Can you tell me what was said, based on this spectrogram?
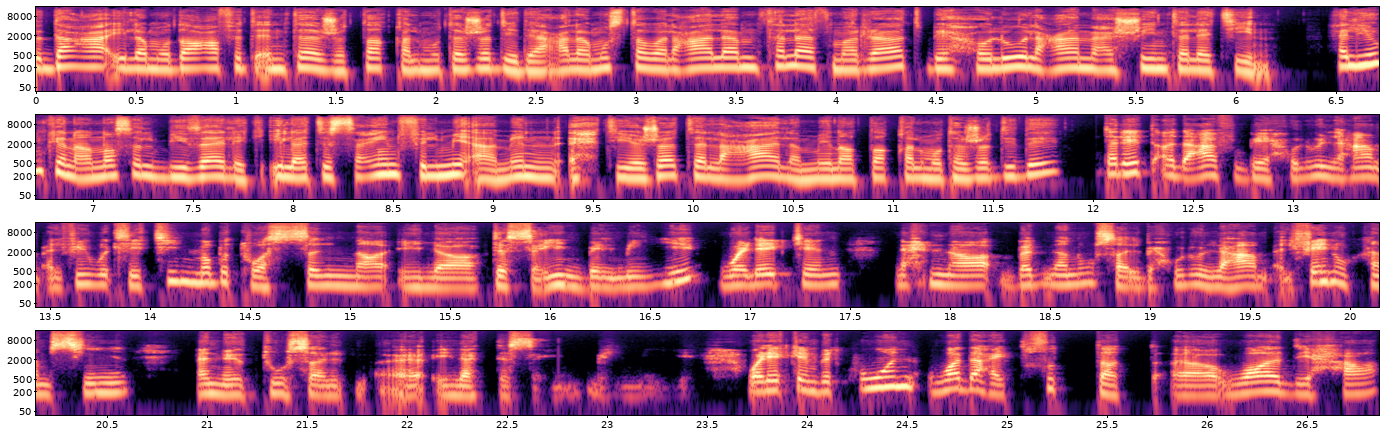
دعا إلى مضاعفة إنتاج الطاقة المتجددة على مستوى العالم ثلاث مرات بحلول عام 2030 هل يمكن أن نصل بذلك إلى 90% من احتياجات العالم من الطاقة المتجددة؟ ثلاث أضعاف بحلول العام 2030 ما بتوصلنا إلى 90% ولكن نحن بدنا نوصل بحلول العام 2050 أن توصل آه، إلى 90% ولكن بتكون وضعت خطة آه، واضحة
